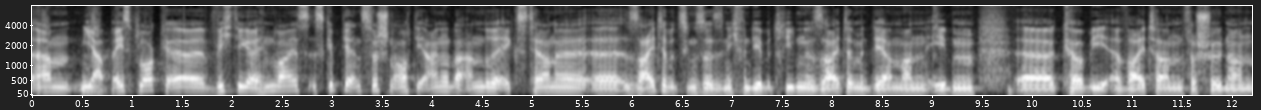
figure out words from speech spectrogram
Ähm, Ja, Baseblock, äh, wichtiger Hinweis. Es gibt ja inzwischen auch die ein oder andere externe äh, Seite, beziehungsweise nicht von dir betriebene Seite, mit der man eben äh, Kirby erweitern, verschönern,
